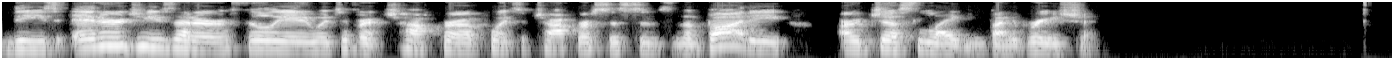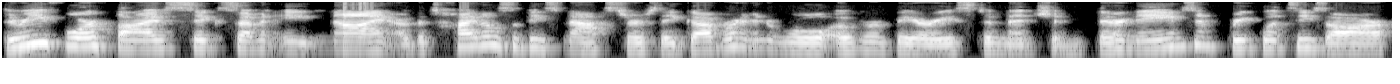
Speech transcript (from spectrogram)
these energies that are affiliated with different chakra points of chakra systems in the body are just light and vibration. Three, four, five, six, seven, eight, nine are the titles of these masters. They govern and rule over various dimensions. Their names and frequencies are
